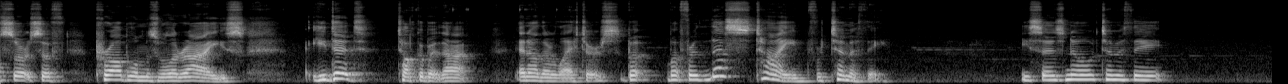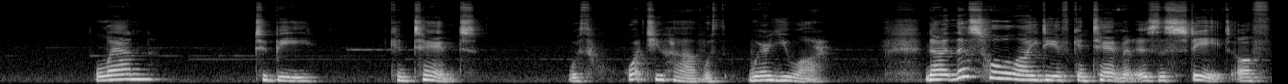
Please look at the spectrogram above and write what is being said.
sorts of problems will arise. He did talk about that in other letters, but but for this time, for Timothy, he says, No, Timothy, learn to be content with what you have, with where you are. Now, this whole idea of contentment is the state of,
